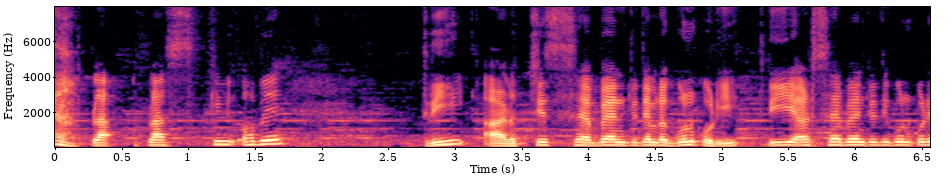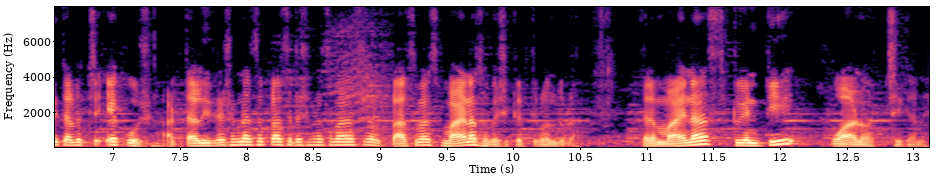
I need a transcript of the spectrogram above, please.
প্লাস কী হবে? থ্রি আর হচ্ছে সেভেন যদি আমরা গুণ করি থ্রি আর সেভেন যদি গুণ করি, তাহলে হচ্ছে একুশ, আর তাহলে এটার সামনে আছে প্লাস এটার সামনে আছে মাইনাস প্লাস মাইনাস মাইনাস হবে শিক্ষার্থী বন্ধুরা। তাহলে মাইনাস টোয়েন্টি ওয়ান হচ্ছে এখানে।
